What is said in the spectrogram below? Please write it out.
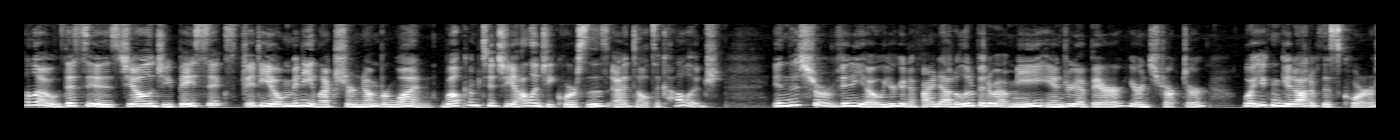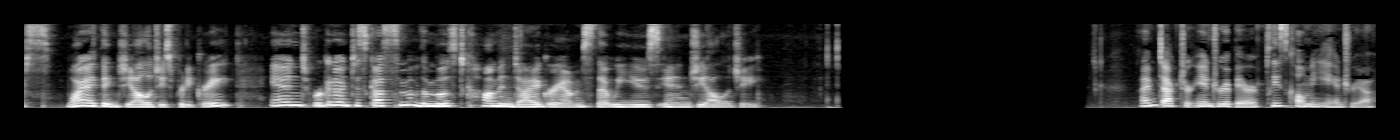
Hello, this is Geology Basics video mini lecture number one. Welcome to geology courses at Delta College. In this short video, you're going to find out a little bit about me, Andrea Bair, your instructor, what you can get out of this course, why I think geology is pretty great, and we're going to discuss some of the most common diagrams that we use in geology. I'm Dr. Andrea Bair. Please call me Andrea.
